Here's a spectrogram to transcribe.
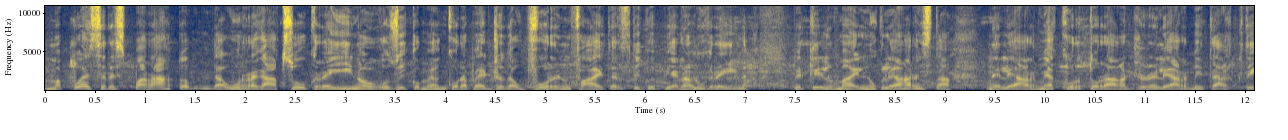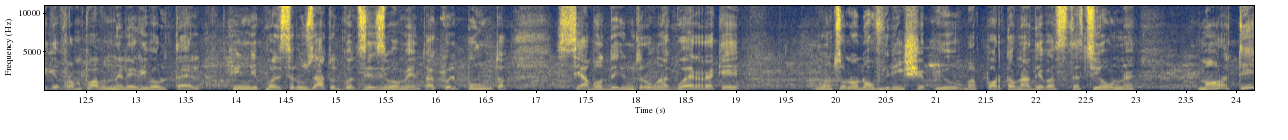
ma può essere sparato da un ragazzo ucraino così come ancora peggio da un foreign fighter di cui è piena l'Ucraina perché ormai il nucleare sta nelle armi a corto raggio, nelle armi tattiche, fra un po' nelle rivoltelle, quindi può essere usato in qualsiasi momento. A quel punto siamo dentro una guerra che non solo non finisce più, ma porta una devastazione. Morti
